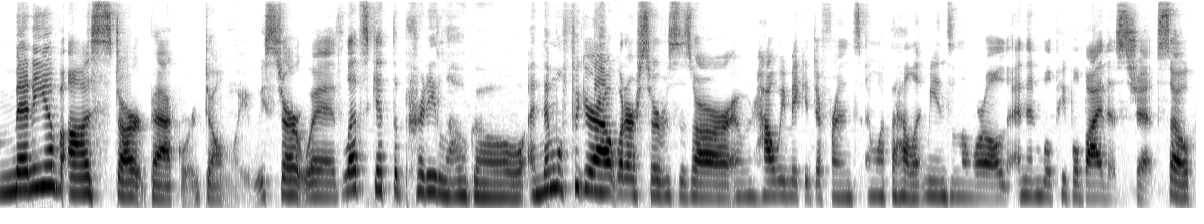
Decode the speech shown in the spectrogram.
many of us start backward, don't we? We start with let's get the pretty logo and then we'll figure out what our services are and how we make a difference and what the hell it means in the world. And then will people buy this shit? So,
